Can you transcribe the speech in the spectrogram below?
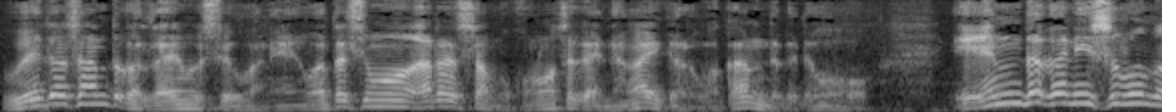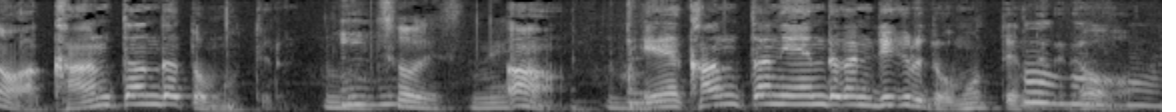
上田さんとか財務省はね、私も嵐さんもこの世界長いから分かるんだけど、円高にするのは簡単だと思ってる。うん、そうですね。うん。えー、簡単に円高にできると思ってるんだけど、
